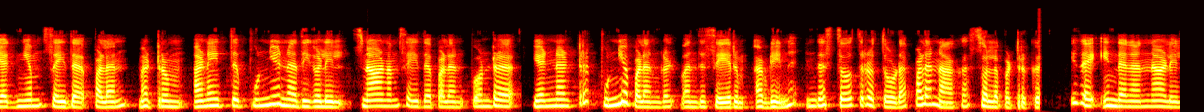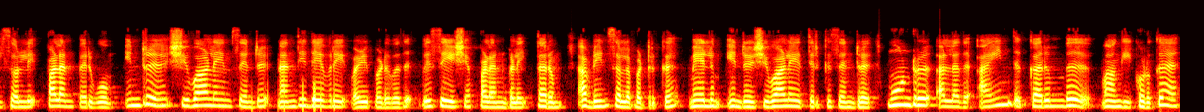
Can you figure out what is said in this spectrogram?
யக்ஞம் செய்த பலன் மற்றும் அனைத்து புண்ணிய நதிகளில் ஸ்நானம் செய்த பலன் போன்ற எண்ணற்ற புண்ணிய பலன்கள் வந்து சேரும் அப்படின்னு இந்த ஸ்தோத்திரத்தோட பலனாக சொல்லப்பட்டிருக்கு. இதை இந்த நன்னாளில் சொல்லி பலன் பெறுவோம். இன்று சிவாலயம் சென்று நந்தி தேவரை வழிபடுவது விசேஷ பலன்களை தரும் அப்படின்னு சொல்லப்பட்டிருக்கு. மேலும் இன்று சிவாலயத்திற்கு சென்று மூன்று அல்லது ஐந்து கரும்பு வாங்கி கொடுக்க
